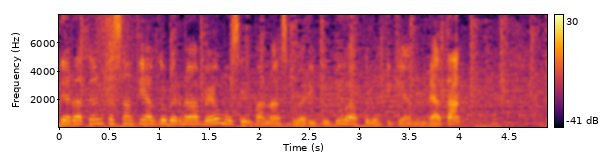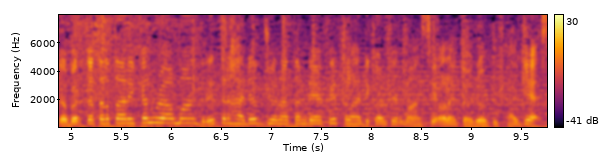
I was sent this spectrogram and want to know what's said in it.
didaratkan ke Santiago Bernabeu musim panas 2023 mendatang. Kabar ketertarikan Real Madrid terhadap Jonathan David telah dikonfirmasi oleh Todo Picajes.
